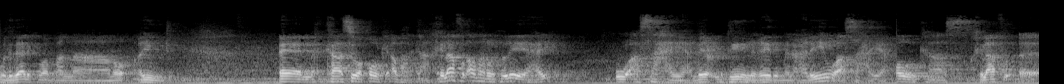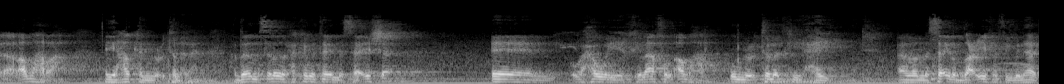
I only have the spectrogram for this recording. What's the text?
walidaalika ma bannaano ayuu yidhi. Kaasi waa qowlkii adharka ah khilaaf aladhar wuxuu leeyahay wuu asaxayaa baycu diini ligayri man calayhi wuu asaxayaa qowlkaas khilaaf aladhar ah ayaa halkan muctamad ah haddaba masalada waxay ka mid tahay masaa-isha waxa weeye khilaafu اladhar uu muctamadka yahay ama masaa'il daciifa fi lminhaaj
